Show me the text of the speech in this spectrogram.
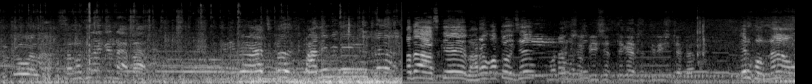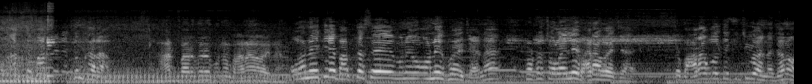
टोटो वाला समझ रहे के ना बात আজকাল পানি भी नहीं मिलता দাদা আজকে ভাড়া কত হয়েছে মোটামুটি বিশের থেকে একশো তিরিশ টাকা এরকম না আজকে মার্কেট একদম খারাপ হাট বার করে কোনো ভাড়া হয় না। অনেকে ভাবতেছে মানে অনেক হয়ে যায় না? টোটো চলাইলে ভাড়া হয়ে যায়। তো ভাড়া বলতে কিছুই হয় না জানো?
